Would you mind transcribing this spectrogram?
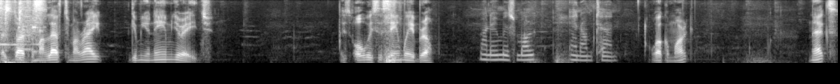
Let's start from my left to my right. Give me your name and your age. It's always the same way, bro. My name is Mark, and I'm 10. Welcome, Mark. Next,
